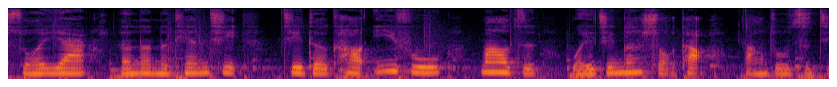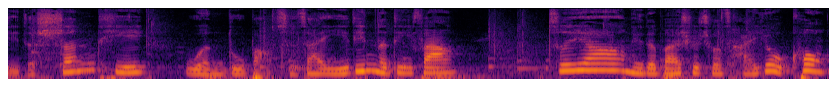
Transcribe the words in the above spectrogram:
所以啊，冷冷的天气，记得靠衣服、帽子、围巾跟手套帮助自己的身体温度保持在一定的地方，这样你的白雪球才有空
